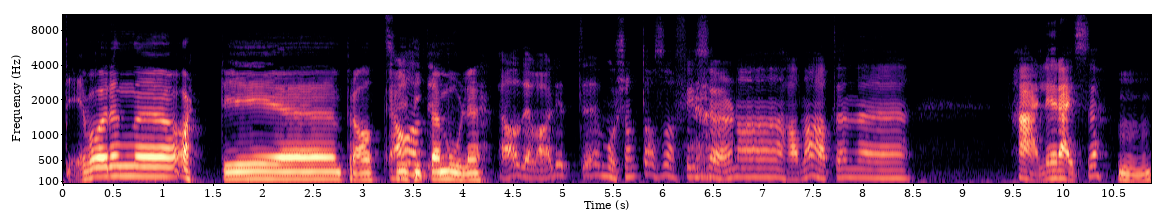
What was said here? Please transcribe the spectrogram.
Det var en eh, artig eh, prat Ja, vi fikk deg der med Ole. Ja, det var litt eh, morsomt, altså. Fy søren. Han har hatt en herlig reise. Mm.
